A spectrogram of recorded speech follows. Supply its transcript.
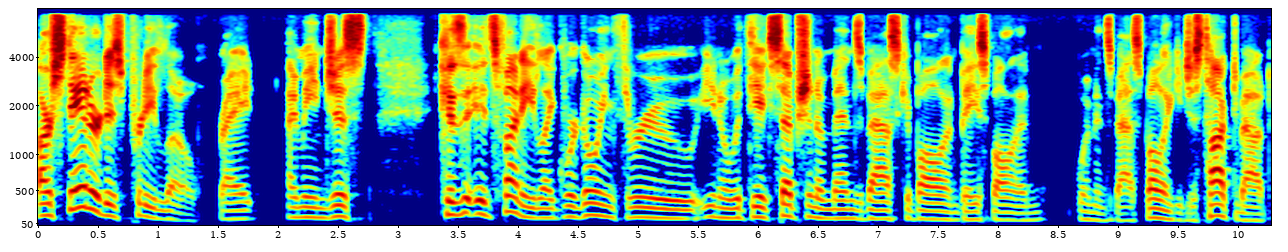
our standard is pretty low, right? I mean, just because it's funny, like we're going through, you know, with the exception of men's basketball and baseball and women's basketball, like you just talked about,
